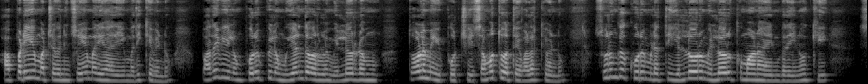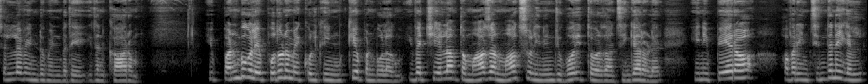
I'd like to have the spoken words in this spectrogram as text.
அப்படியே மற்றவரின் சுயமரியாதையை மதிக்க வேண்டும். பதவியிலும் பொறுப்பிலும் உயர்ந்தவர்களும் எல்லோரிடமும் தோழமையை போற்றி சமத்துவத்தை வளர்க்க வேண்டும். சுருங்க கூறும் இடத்தை எல்லோரும் எல்லோருக்குமான என்பதை நோக்கி செல்ல வேண்டும் என்பதே இதன் காரம். இப்பண்புகளே பொதுடைமை கொள்கையின் முக்கிய பண்புகளாகும். இவற்றையெல்லாம் தம் ஆசான் மார்க்ஸ்வெளி நின்று போதித்தவர்தான் சிங்காரவலர். இனி பேரா அவரின் சிந்தனைகள்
